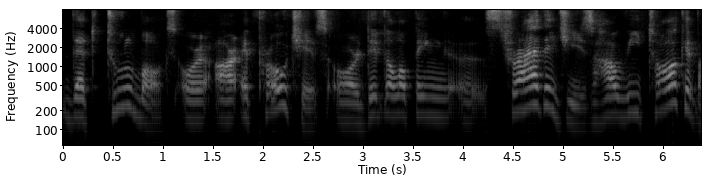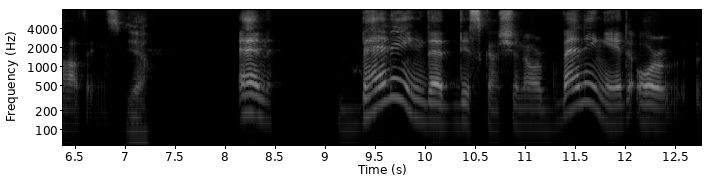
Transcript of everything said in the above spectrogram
that toolbox or our approaches or developing uh, strategies how we talk about things Yeah. and banning that discussion or banning it or uh,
